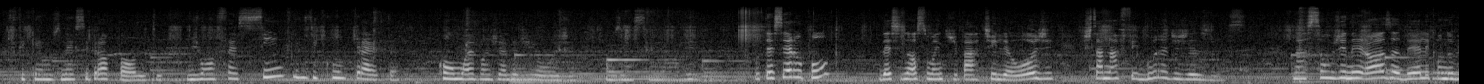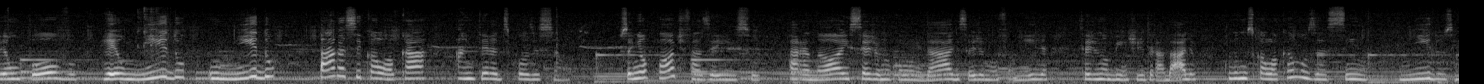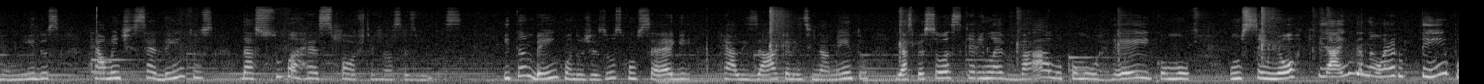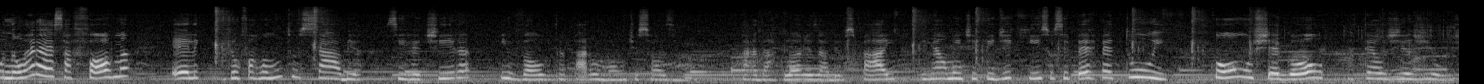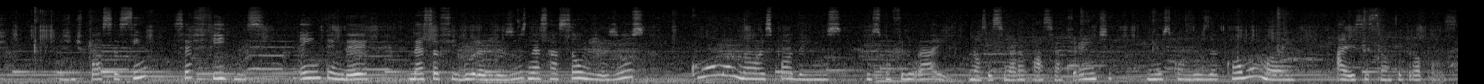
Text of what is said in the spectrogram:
Que fiquemos nesse propósito de uma fé simples e concreta, como o Evangelho de hoje nos ensina a viver. O terceiro ponto desse nosso momento de partilha hoje está na figura de Jesus na ação generosa dele quando vê um povo reunido, unido, para se colocar à inteira disposição. O Senhor pode fazer isso para nós, seja na comunidade, seja numa família, seja no ambiente de trabalho, quando nos colocamos assim, unidos, reunidos, realmente sedentos da sua resposta em nossas vidas. E também quando Jesus consegue realizar aquele ensinamento e as pessoas querem levá-lo como rei, como um senhor que ainda não era o tempo, não era essa forma, ele, de uma forma muito sábia, se retira e volta para o monte sozinho, para dar glórias a Deus Pai e realmente pedir que isso se perpetue como chegou até os dias de hoje. Que a gente possa, assim, ser firmes em entender nessa figura de Jesus, nessa ação de Jesus, como nós podemos nos configurar a Ele. Nossa Senhora passe à frente e nos conduza como mãe a esse santo propósito.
